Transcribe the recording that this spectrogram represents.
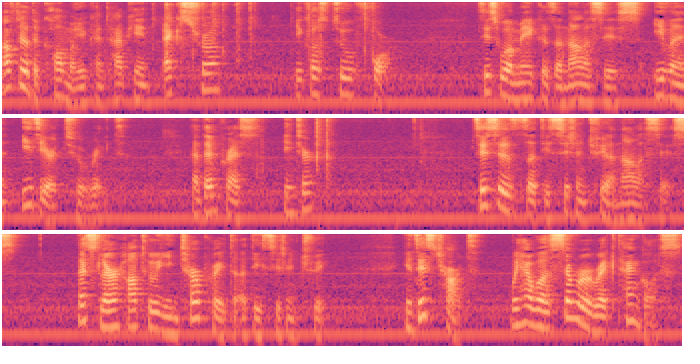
After the comma, you can type in extra equals to 4. This will make the analysis even easier to read. And then press enter. This is the decision tree analysis. Let's learn how to interpret a decision tree. In this chart, we have uh, several rectangles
